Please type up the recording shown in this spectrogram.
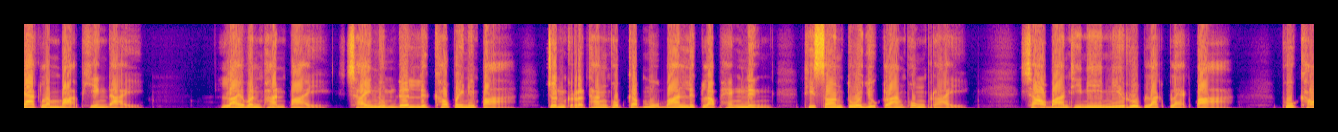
ยากลำบากเพียงใด หลายวันผ่านไปชายหนุ่มเดินลึกเข้าไปในป่า จนกระทั่งพบกับหมู่บ้านลึกลับแห่งหนึ่ง ที่ซ่อนตัวอยู่กลางพงไพร ชาวบ้านที่นี่มีรูปลักษณ์แปลกตา พวกเขา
